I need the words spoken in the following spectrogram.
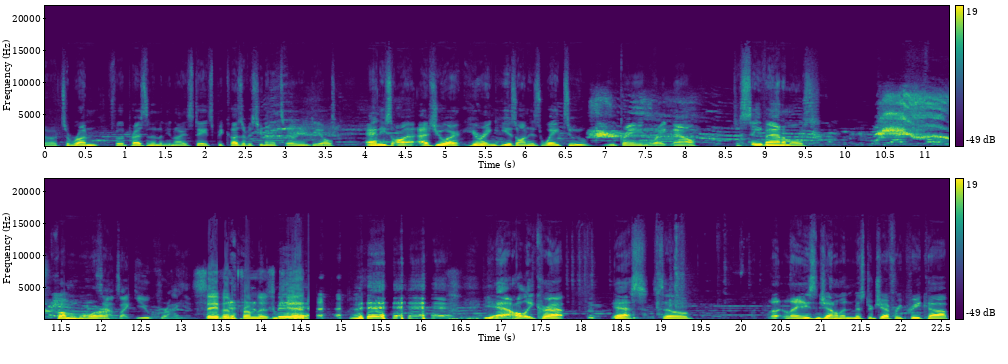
uh, to run for the president of the United States because of his humanitarian deals. And he's on, as you are hearing, he is on his way to Ukraine right now to save animals from war. Sounds like you crying. Save him from this kid. yeah, holy crap. Yes. So, l- ladies and gentlemen, Mr. Jeffrey Prekop.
